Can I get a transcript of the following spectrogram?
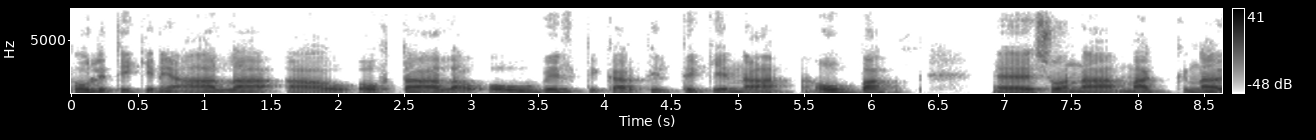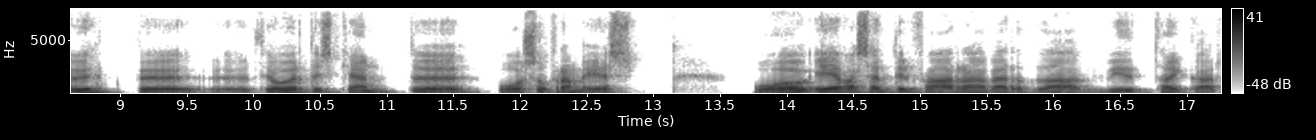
pólitíkinni, ala á óta, ala á óvild í gartiltekina hópa, eh, svona magna upp eh, þjóðverdiskend eh, og svo framvegis og efasemdir fara að verða viðtækar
